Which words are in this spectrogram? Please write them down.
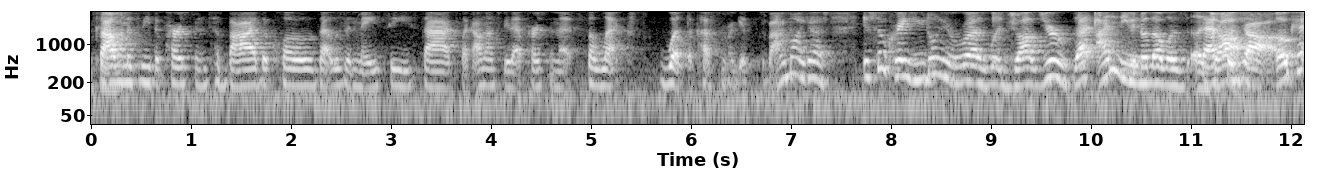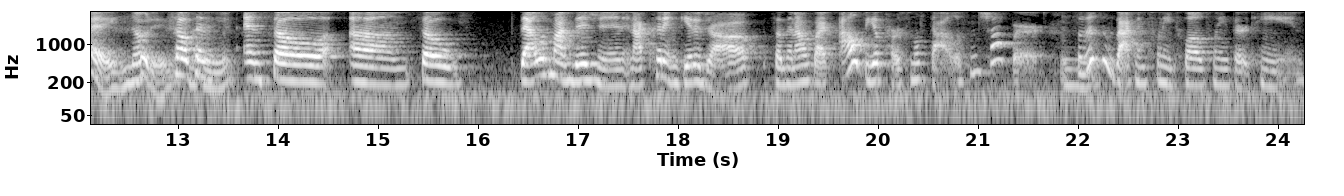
So I wanted to be the person to buy the clothes that was in Macy's, Saks. Like I wanted to be that person that selects what the customer gets to buy. Oh my gosh, it's so crazy. You don't even realize what jobs you're. That I didn't even know that was a That's a job. job. Okay, noted. So, cause, and so, um, so that was my vision, and I couldn't get a job. So then I was like, I'll be a personal stylist and shopper. So Mhm. this is back in 2012, 2013.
